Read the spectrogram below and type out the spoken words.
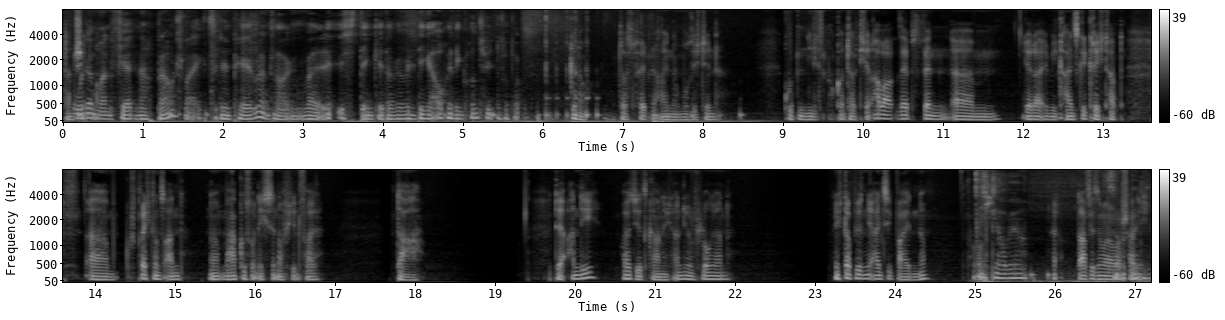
dann Oder man fährt nach Braunschweig zu den PRU-Tagen, weil ich denke, da werden wir die Dinge auch in den Grundhüten verpacken. Genau, das fällt mir ein, dann muss ich den guten Nils noch kontaktieren. Aber selbst wenn ähm, ihr da irgendwie keins gekriegt habt, ähm, sprecht uns an. Ne? Markus und ich sind auf jeden Fall da. Der Andi, weiß ich jetzt gar nicht, Andi und Florian. Ich glaube, wir sind die einzig beiden, ne? Ich glaube ja. Ja, dafür sind wir dann wahrscheinlich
